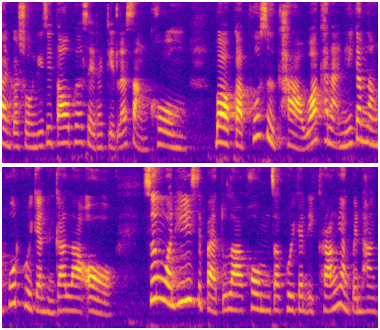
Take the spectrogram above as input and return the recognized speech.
การกระทรวงดิจิทัลเพื่อเศรษฐกิจและสังคม บอกกับผู้สื่อข่าวว่าขณะนี้กำลังพูดคุยกันถึงการลาออก ซึ่งวันที่ 28 ตุลาคมจะคุยกันอีกครั้งอย่างเป็นทาง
